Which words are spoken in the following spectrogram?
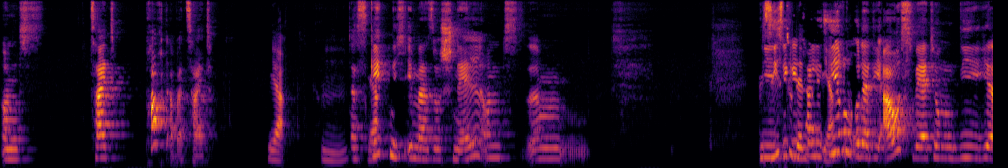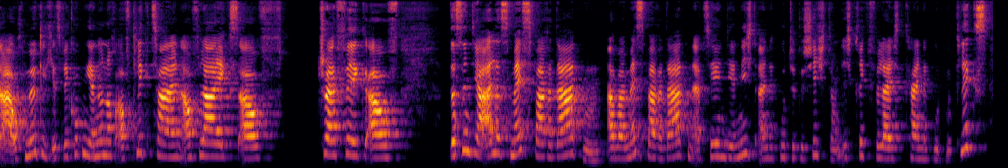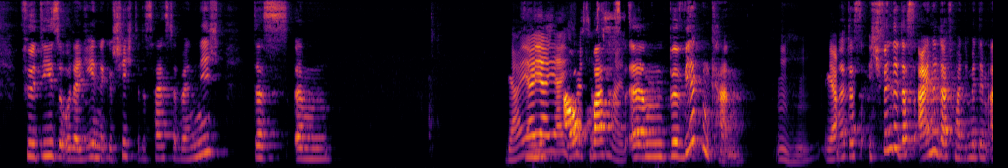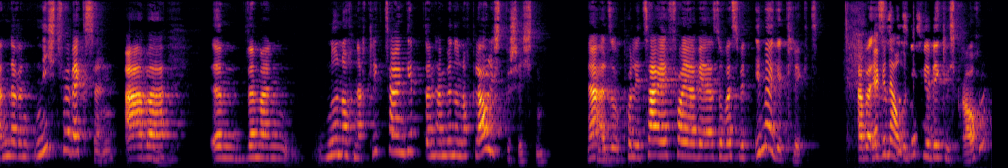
Und Zeit braucht aber Zeit. Ja, Mhm. Das geht ja. nicht immer so schnell und ähm, die siehst Digitalisierung denn, ja. oder die Auswertung, die ja auch möglich ist. Wir gucken ja nur noch auf Klickzahlen, auf Likes, auf Traffic, auf das sind ja alles messbare Daten, aber messbare Daten erzählen dir nicht eine gute Geschichte und ich krieg vielleicht keine guten Klicks für diese oder jene Geschichte. Das heißt aber nicht, dass ähm, ja, ja, ja, ja, auch weiß, was, was ähm, bewirken kann. Mhm, ja. Das, ich finde, das eine darf man mit dem anderen nicht verwechseln. Aber mhm. ähm, wenn man nur noch nach Klickzahlen gibt, dann haben wir nur noch Blaulichtgeschichten. Ja, mhm. Also Polizei, Feuerwehr, sowas wird immer geklickt. Aber ja, ist genau. das, was wir wirklich brauchen?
